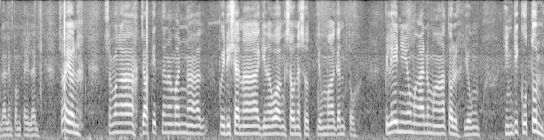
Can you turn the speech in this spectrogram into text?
galing pang Thailand. So ayun, sa mga jacket na naman na pwede siya na ginawang sauna suit, yung mga ganto, piliin niyo yung mga ano mga tol, yung hindi kuton.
